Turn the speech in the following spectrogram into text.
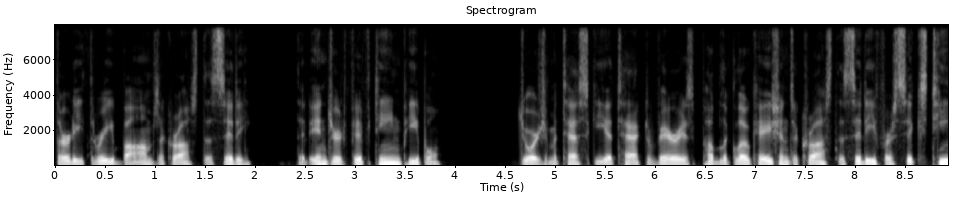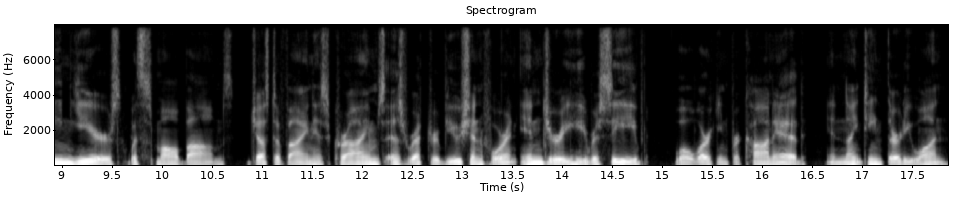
33 bombs across the city that injured 15 people. George Metesky attacked various public locations across the city for 16 years with small bombs, justifying his crimes as retribution for an injury he received while working for Con Ed in 1931.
